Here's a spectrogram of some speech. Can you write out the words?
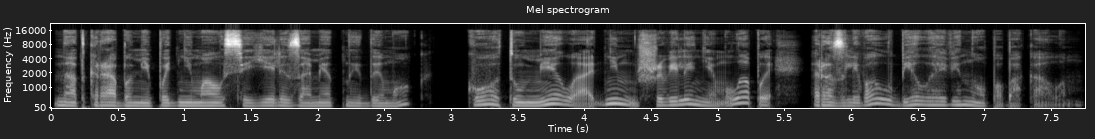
Над крабами поднимался еле заметный дымок. Кот умело одним шевелением лапы разливал белое вино по бокалам.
